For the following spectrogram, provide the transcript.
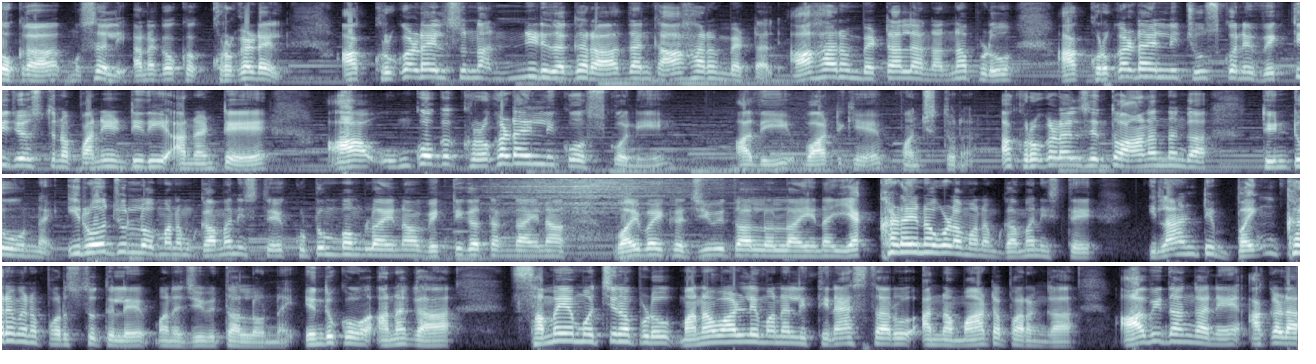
ఒక ముసలి అనగా ఒక క్రొకడైల్. ఆ క్రొకడైల్స్ ఉన్న అన్నిటి దగ్గర దానికి ఆహారం పెట్టాలి. ఆహారం పెట్టాలి అని అన్నప్పుడు ఆ క్రొకడైల్ని చూసుకునే వ్యక్తి చేస్తున్న పని ఏంటిది అని అంటే ఆ ఇంకొక క్రొకడైల్ని కోసుకొని అది వాటికే పంచుతున్నారు. ఆ క్రొకడైల్స్ ఎంతో ఆనందంగా తింటూ ఉన్నాయి. ఈ రోజుల్లో మనం గమనిస్తే కుటుంబంలో అయినా వ్యక్తిగతంగా అయినా వైవాహిక జీవితాలలో అయినా ఎక్కడైనా కూడా మనం గమనిస్తే ఇలాంటి భయంకరమైన పరిస్థితులే మన జీవితాల్లో ఉన్నాయి. ఎందుకు అనగా సమయం వచ్చినప్పుడు మన వాళ్ళే మనల్ని తినేస్తారు అన్న మాట పరంగా ఆ విధంగానే అక్కడ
